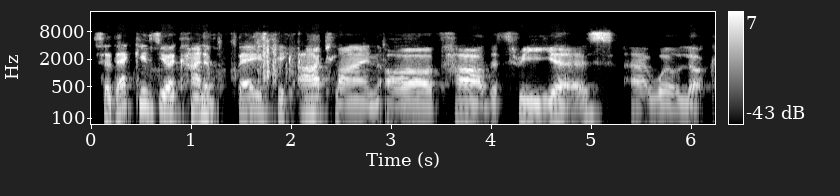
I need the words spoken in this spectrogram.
So that gives you a kind of basic outline of how the three years uh, will look.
